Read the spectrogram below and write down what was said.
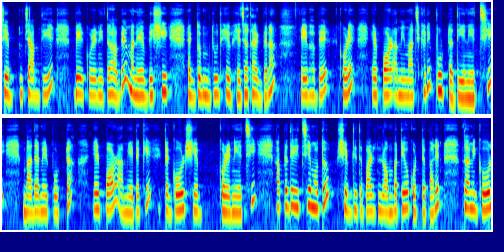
চেপ, চাপ দিয়ে বের করে নিতে হবে। মানে বেশি একদম দুধে ভেজা থাকবে না। এইভাবে করে, এরপর আমি মাঝখানে পুরটা দিয়ে নিচ্ছি বাদামের পুরটা। এরপর আমি এটাকে একটা গোল শেপ করে নিয়েছি। আপনাদের ইচ্ছে মতো শেপ দিতে পারেন, লম্বাটেও করতে পারেন। তো আমি গোল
